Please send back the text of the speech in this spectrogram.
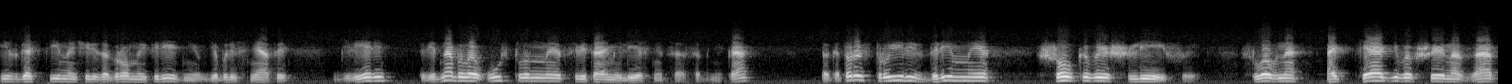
Из гостиной через огромную переднюю, где были сняты двери, видна была устланная цветами лестница особняка, по которой струились длинные шелковые шлейфы, словно оттягивавшие назад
